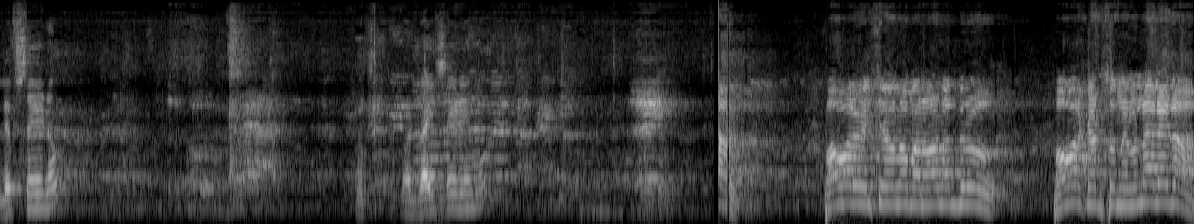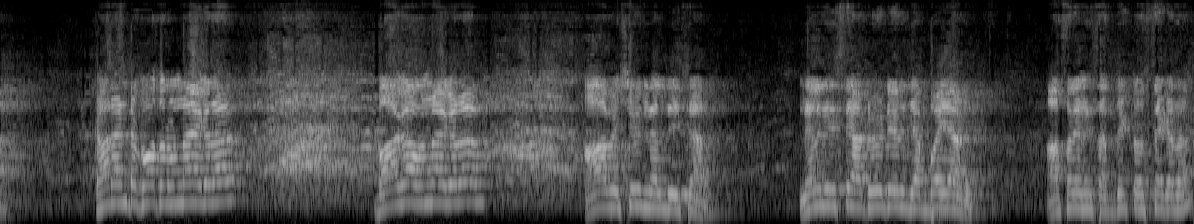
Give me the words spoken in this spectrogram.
Left side. రైట్ సైడ్ ఏంది? పవర్ విషయంలో మన వాళ్ళందరూ పవర్ కట్స్ ఉన్నాయి. లేదా? కరెంటు కోతలు ఉన్నాయి కదా? బాగా ఉన్నాయి కదా? ఆ విషయం నిలదీశారు. నిలదీస్తే అటు ఇటు జబ్బయ్యాడు అసలైన సబ్జెక్ట్ వస్తే కదా?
